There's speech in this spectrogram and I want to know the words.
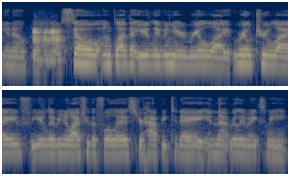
you know? mhm. So I'm glad that you're living your real life, real true life. You're living your life to the fullest. You're happy today, and that really makes me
